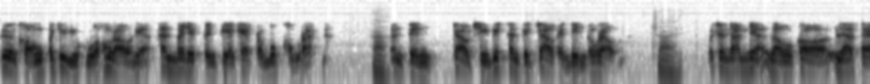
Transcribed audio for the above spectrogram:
เรื่องของพระเจ้าอยู่หัวของเราเนี่ย ท่านไม่ได้เป็นเพียงแค่ประมุขของรัฐนะอ่าท่านเป็นเจ้าชีวิตท่านเป็นเจ้าแผ่นดินของเรา ใช่ เพราะฉะนั้นเนี่ยเราก็แล้วแต่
